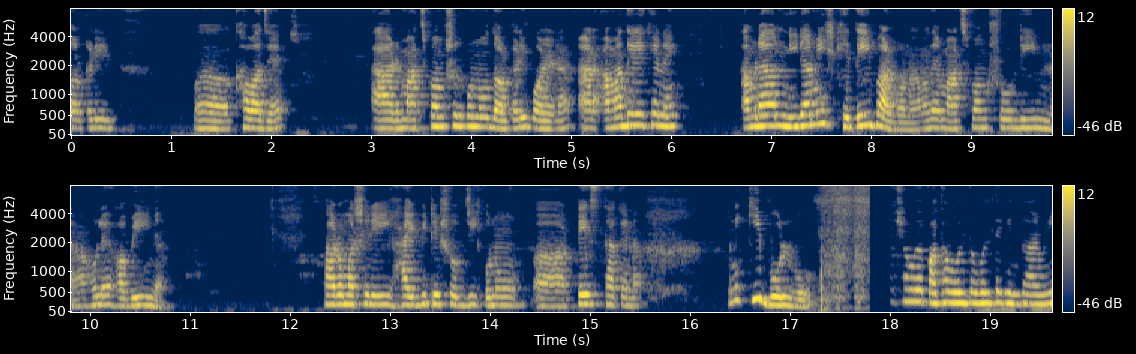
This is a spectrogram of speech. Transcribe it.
তরকারি খাওয়া যায়। আর মাছ মাংসর কোনো দরকারই পড়ে না। আর আমাদের এখানে আমরা নিরামিষ খেতেই পারব না। আমাদের মাছ মাংস, ডিম না হলে হবেই না। বারো মাসের এই হাইব্রিডের সবজি কোনো টেস্ট থাকে না। মানে কি বলব? সঙ্গে কথা বলতে বলতে কিন্তু আমি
